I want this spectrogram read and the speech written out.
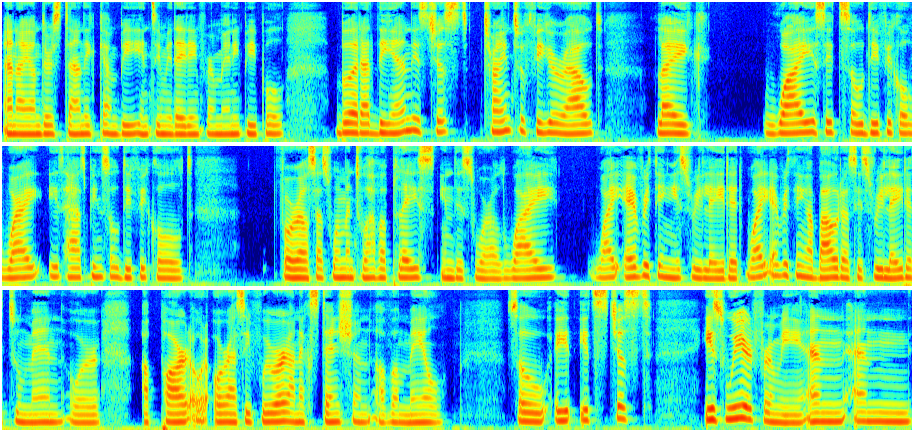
and i understand it can be intimidating for many people but at the end it's just trying to figure out like why is it so difficult? Why it has been so difficult for us as women to have a place in this world? Why why everything is related? Why everything about us is related to men or a part or, or as if we were an extension of a male? So it, it's just it's weird for me and and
